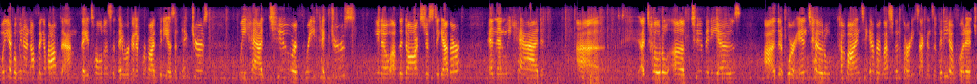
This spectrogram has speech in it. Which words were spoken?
Well, yeah, but we know nothing about them. They told us that they were going to provide videos and pictures. We had two or three pictures, you know, of the dogs just together. And then we had uh, a total of two videos uh, that were in total combined together less than 30 seconds of video footage.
